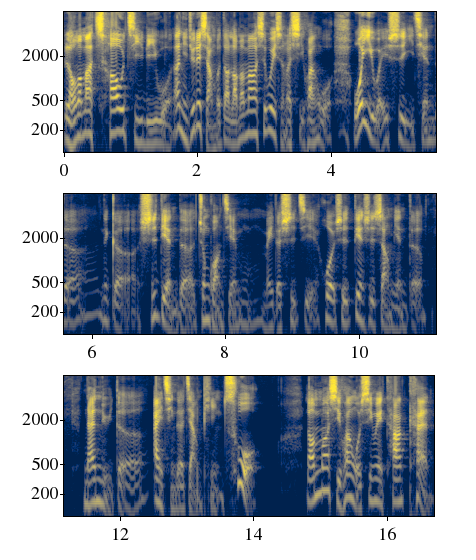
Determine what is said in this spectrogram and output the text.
老妈妈超级理我。那你绝对想不到，老妈妈是为什么喜欢我？我以为是以前的那个十点的中广节目《美的世界》，或者是电视上面的男女的爱情的讲评。错，老妈妈喜欢我是因为她看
